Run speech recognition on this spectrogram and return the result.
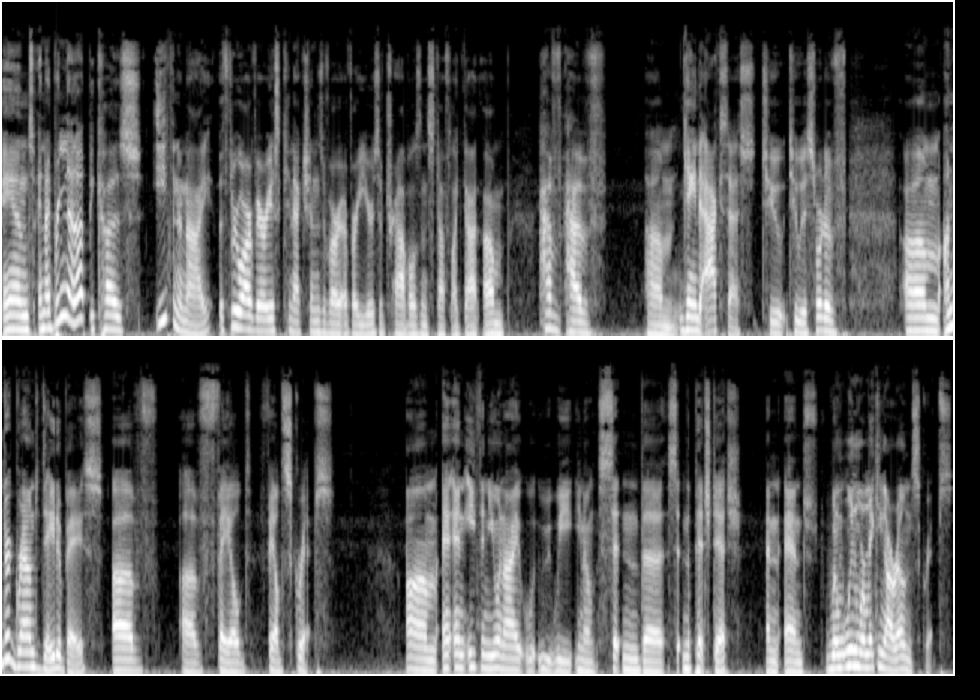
and and I bring that up because Ethan and I, through our various connections of our of our years of travels and stuff like that, um, have have um, gained access to to a sort of um, underground database of of failed failed scripts. Um, and, and Ethan, you and I, we, we you know sit in the sit in the pitch ditch, and and when when we're making our own scripts,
